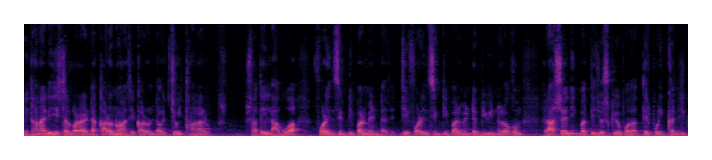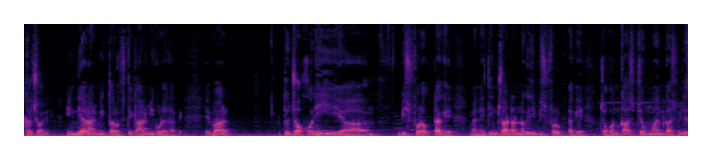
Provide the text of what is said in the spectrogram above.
ওই থানায় রেজিস্টার করার একটা কারণও আছে। কারণটা হচ্ছে ওই থানার সাথেই লাগোয়া ফরেন্সিক ডিপার্টমেন্ট আছে। যে ফরেন্সিক ডিপার্টমেন্টে বিভিন্ন রকম রাসায়নিক বা তেজস্ক্রিয় পদার্থের পরীক্ষা নিরীক্ষা চলে, ইন্ডিয়ান আর্মির তরফ থেকে, আর্মি করে থাকে। এবার, তো যখন এই বিস্ফোরকটাকে মানে তিনশো আটান্ন কেজি বিস্ফোরকটাকে যখন কাশ, জম্মু অ্যান্ড কাশ্মীরে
